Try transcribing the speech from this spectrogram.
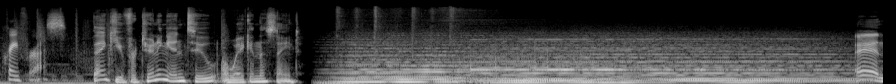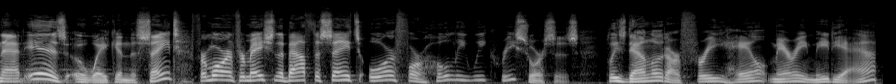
pray for us. Thank you for tuning in to Awaken the Saint. And that is Awaken the Saint. For more information about the Saints or for Holy Week resources, please download our free Hail Mary Media app.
